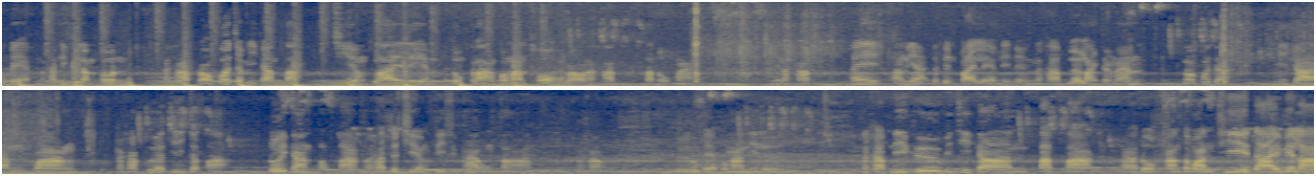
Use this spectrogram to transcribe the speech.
รูปแบบนะครับนี่คือลำต้นนะครับ เราก็จะมีการตัดเฉียงปลายแหลมตรงกลางประมาณท้องของเรานะครับ ตัดออกมานี่นะครับ ให้ทางนี้จะเป็นปลายแหลมนิดหนึ่งนะครับ แล้วหลังจากนั้นเราก็จะมีการวางนะครับ เพื่อที่จะตากโดยการตัดตากนะครับ จะเฉียง 45 องศานะครับ คือรูปแบบประมาณนี้เลย นะครับนี่คือวิธีการตัดตากอ่าดอกทานตะวันที่ได้เวลา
